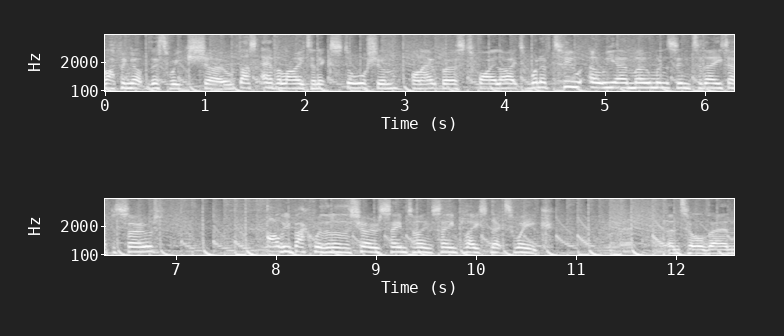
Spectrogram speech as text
Wrapping up this week's show, that's Everlight and Extortion on Outburst Twilight, one of two Oh Yeah moments in today's episode. I'll be back with another show, same time, same place next week. Until then,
